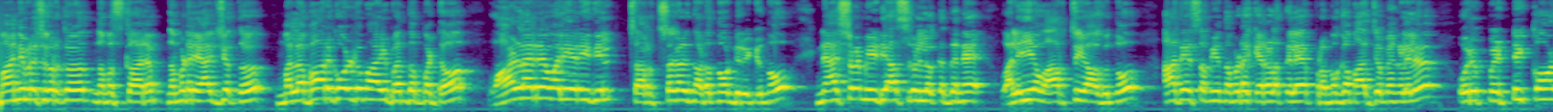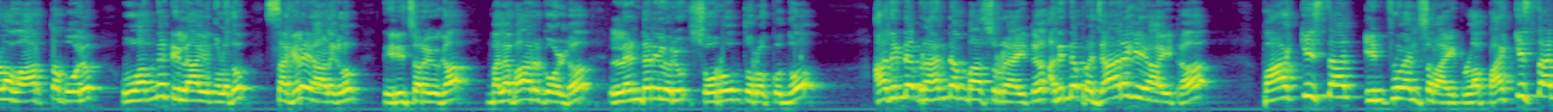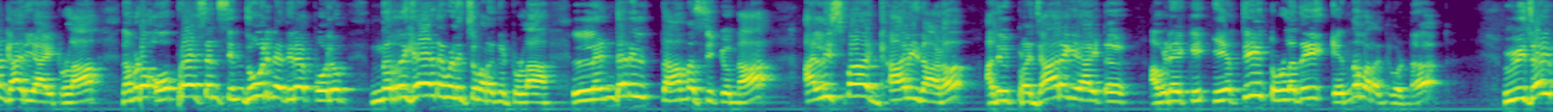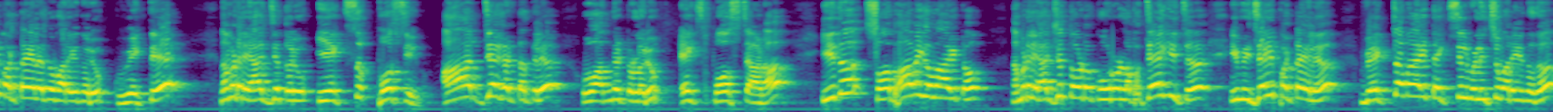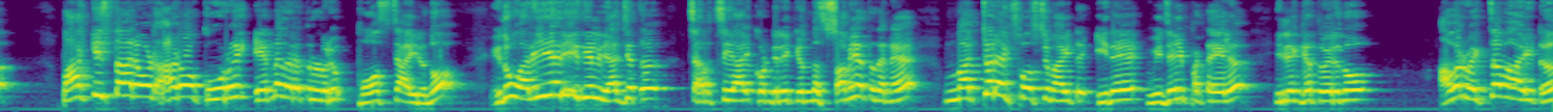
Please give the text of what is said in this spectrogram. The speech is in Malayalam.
മാന്യപ്രേക്ഷകർക്ക് നമസ്കാരം. നമ്മുടെ രാജ്യത്ത് മലബാർ ഗോൾഡുമായി ബന്ധപ്പെട്ട് വളരെ വലിയ രീതിയിൽ ചർച്ചകൾ നടന്നുകൊണ്ടിരിക്കുന്നു. നാഷണൽ മീഡിയാസുകളിലൊക്കെ തന്നെ വലിയ വാർത്തയാകുന്നു. അതേസമയം നമ്മുടെ കേരളത്തിലെ പ്രമുഖ മാധ്യമങ്ങളിൽ ഒരു പെട്ടിക്കോള വാർത്ത പോലും വന്നിട്ടില്ല എന്നുള്ളതും സകല ആളുകളും തിരിച്ചറിയുക. മലബാർ ഗോൾഡ് ലണ്ടനിൽ ഒരു ഷോറൂം തുറക്കുന്നു. അതിന്റെ ബ്രാൻഡ് അംബാസഡറായിട്ട് അതിന്റെ പ്രചാരകയായിട്ട് പാകിസ്ഥാൻ ഇൻഫ്ലുവൻസർ ആയിട്ടുള്ള പാകിസ്ഥാൻകാരിയായിട്ടുള്ള നമ്മുടെ ഓപ്പറേഷൻ സിന്ധൂരിനെതിരെ പോലും നിറുകേട് വിളിച്ചു പറഞ്ഞിട്ടുള്ള ലണ്ടനിൽ താമസിക്കുന്ന അലിസ്മ ഖാലിദാണ് അതിൽ പ്രചാരകയായിട്ട് അവിടേക്ക് എത്തിയിട്ടുള്ളത് എന്ന് പറഞ്ഞുകൊണ്ട് വിജയ് പട്ടേൽ എന്ന് പറയുന്ന ഒരു വ്യക്തിയെ നമ്മുടെ രാജ്യത്ത് ഒരു എക്സ് പോസ്റ്റ് ചെയ്തു. ആദ്യഘട്ടത്തിൽ വന്നിട്ടുള്ളൊരു എക്സ് പോസ്റ്റ് ആണ്. ഇത് സ്വാഭാവികമായിട്ടും നമ്മുടെ രാജ്യത്തോട് കൂറുള്ള പ്രത്യേകിച്ച് ഈ വിജയ് പട്ടേൽ വ്യക്തമായി ടെക്സിൽ വിളിച്ചു പറയുന്നത് പാകിസ്ഥാനോടാണോ കൂറ് എന്ന തരത്തിലുള്ള ഒരു പോസ്റ്റ് ആയിരുന്നു. ഇത് വലിയ രീതിയിൽ രാജ്യത്ത് ചർച്ചയായി കൊണ്ടിരിക്കുന്ന സമയത്ത് തന്നെ മറ്റൊരു എക്സ്പോസ്റ്റുമായിട്ട് ഇതേ വിജയ് പട്ടേൽ രംഗത്ത് വരുന്നു. അവർ വ്യക്തമായിട്ട്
